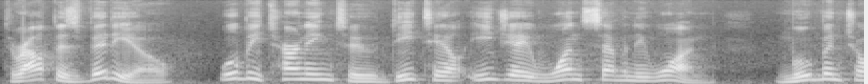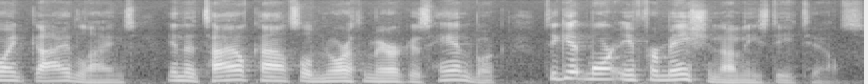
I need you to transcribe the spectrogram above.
Throughout this video, we'll be turning to detail EJ 171 movement joint guidelines in the Tile Council of North America's handbook to get more information on these details.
